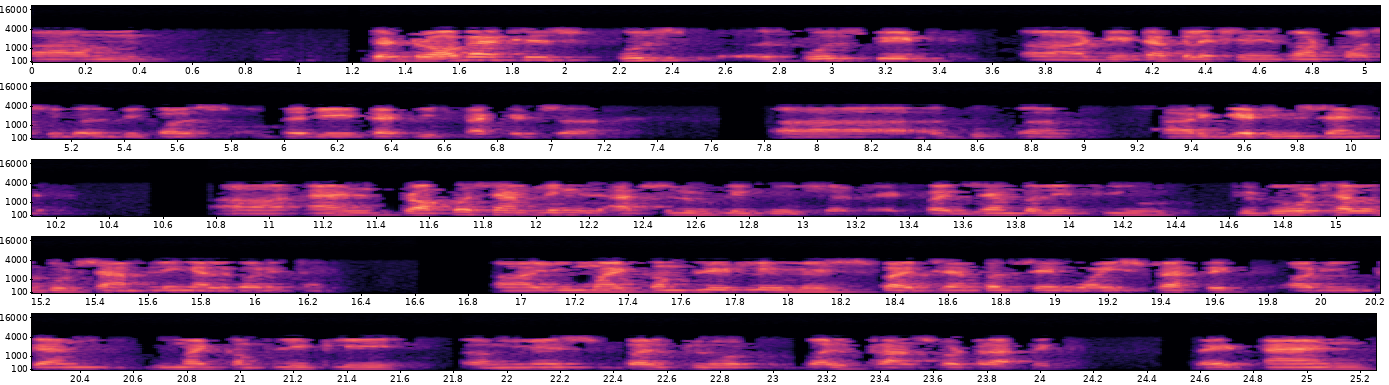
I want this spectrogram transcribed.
Um, the drawbacks is full full speed uh, data collection is not possible because of the rate at which packets are uh, uh, are getting sent. Uh, and proper sampling is absolutely crucial, right? For example, if you if you don't have a good sampling algorithm, uh, you might completely miss, for example, say voice traffic, or you can you might completely miss bulk bulk transfer traffic right? And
